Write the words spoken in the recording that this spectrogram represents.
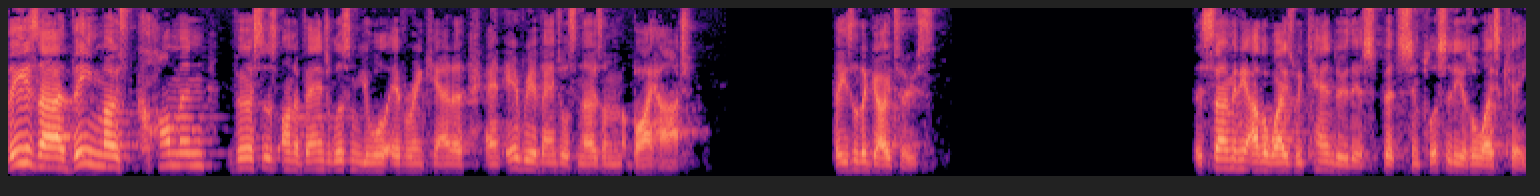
These are the most common verses on evangelism you will ever encounter, and every evangelist knows them by heart. These are the go tos. There's so many other ways we can do this, but simplicity is always key.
